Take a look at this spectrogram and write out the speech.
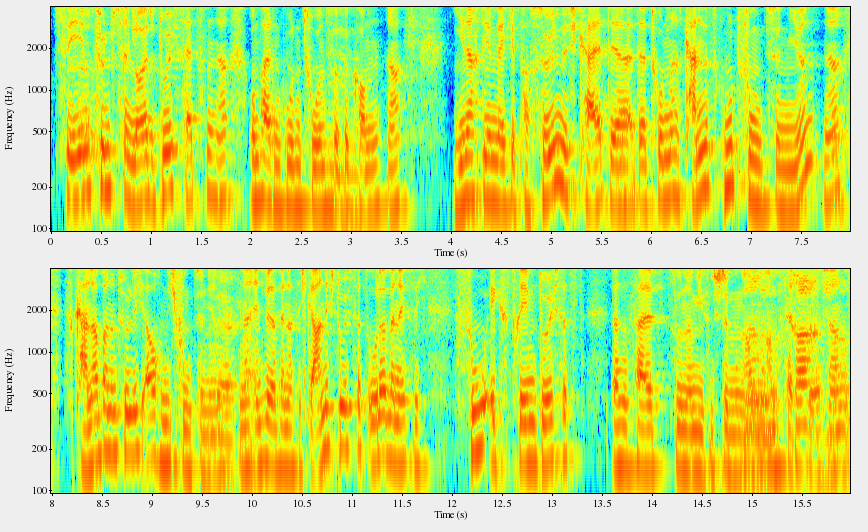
zehn, 15 Leute durchsetzen, ja, um halt einen guten Ton zu bekommen. Ja. Je nachdem, welche Persönlichkeit der, der Tonmann hat, kann es gut funktionieren. Ja. Es kann aber natürlich auch nicht funktionieren. Ja, ne? Entweder wenn er sich gar nicht durchsetzt oder wenn er sich so extrem durchsetzt, dass es halt zu einer miesen Stimmung am, dass am es Set kracht, wird. Ja. ja.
